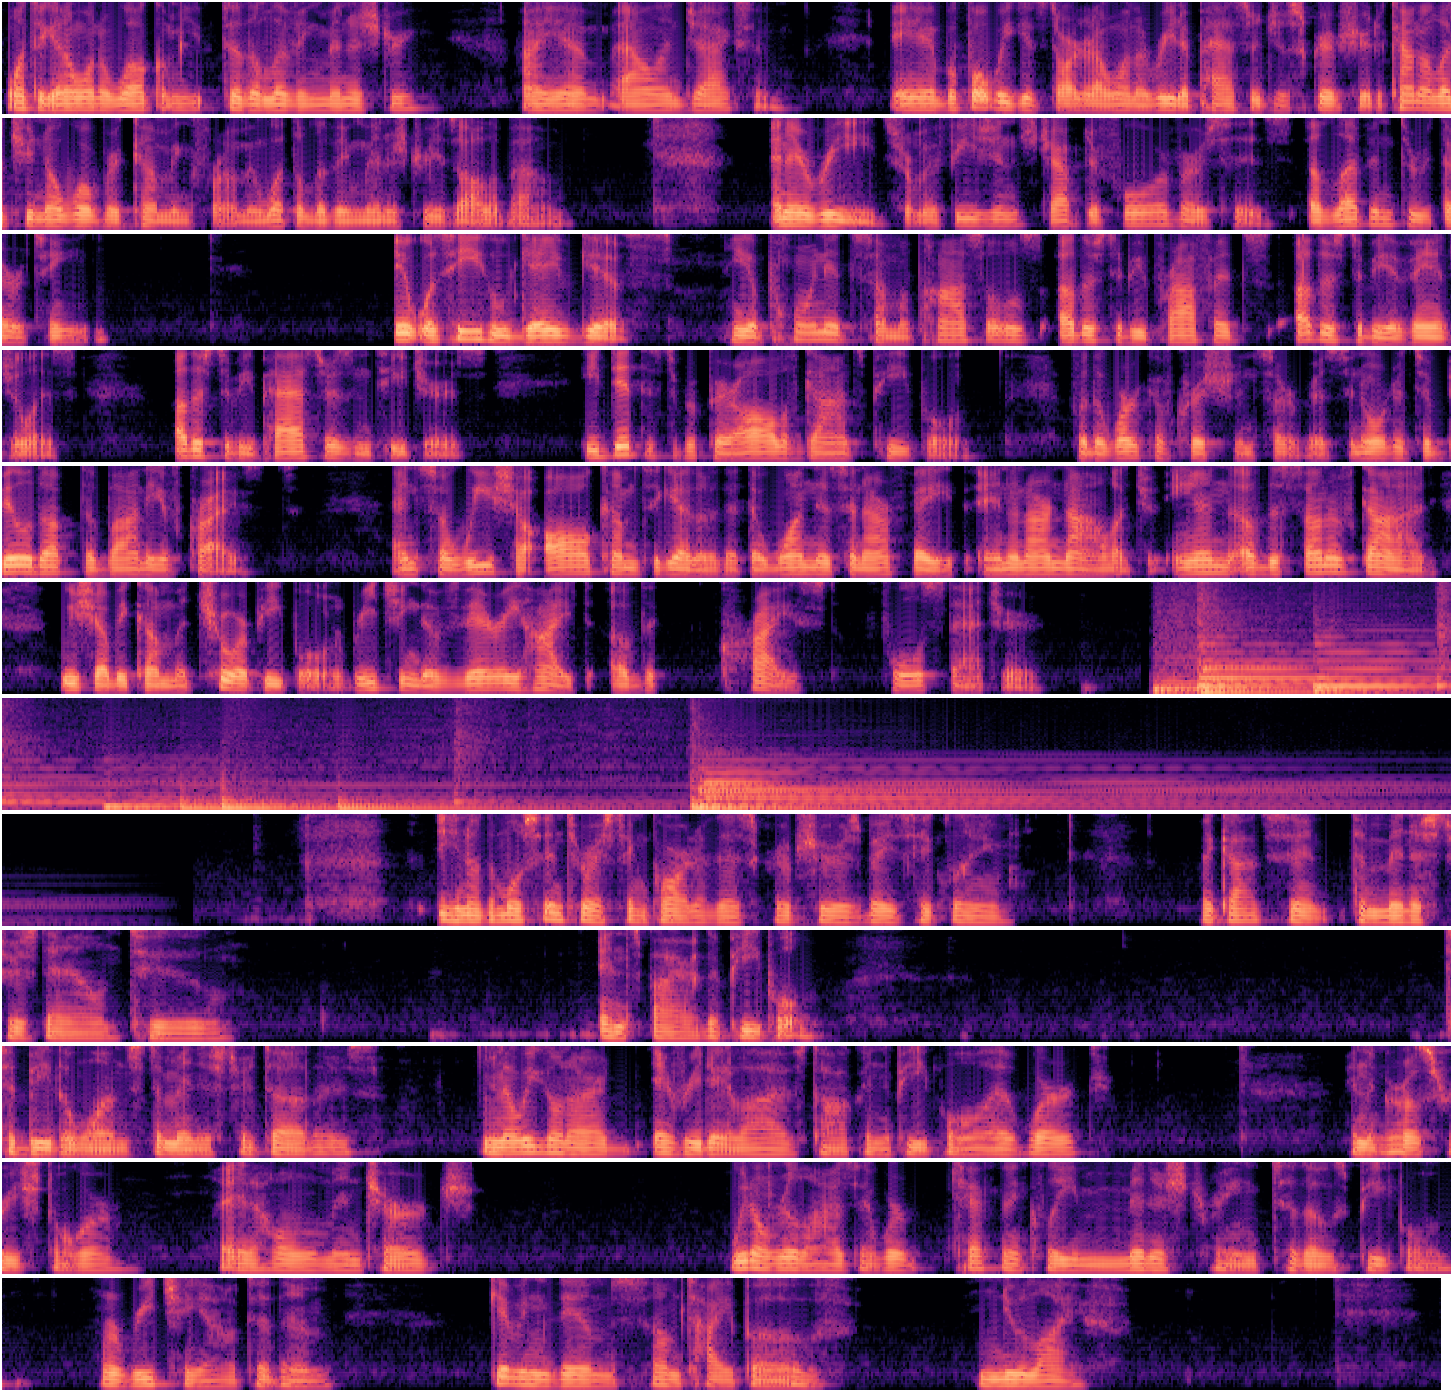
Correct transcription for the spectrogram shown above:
Once again, I want to welcome you to the Living Ministry. I am Alan Jackson. And before we get started, I want to read a passage of scripture to kind of let you know where we're coming from and what the Living Ministry is all about. And it reads from Ephesians chapter 4, verses 11 through 13. It was he who gave gifts. He appointed some apostles, others to be prophets, others to be evangelists, others to be pastors and teachers. He did this to prepare all of God's people for the work of Christian service in order to build up the body of Christ. And so we shall all come together that the oneness in our faith and in our knowledge and of the Son of God, we shall become mature people, reaching the very height of the Christ full stature. You know, the most interesting part of that scripture is basically that God sent the ministers down to inspire the people to be the ones to minister to others. You know, we go in our everyday lives talking to people at work, in the grocery store, at home, in church. We don't realize that we're technically ministering to those people. We're reaching out to them, giving them some type of new life.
